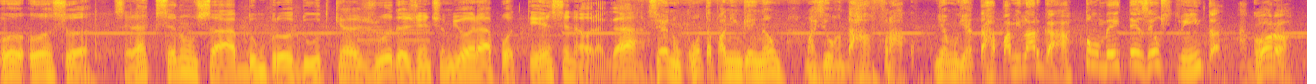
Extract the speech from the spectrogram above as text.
Ô, ô, senhor, será que você não sabe de um produto que ajuda a gente a melhorar a potência na hora H? Zé, não conta pra ninguém não, mas eu andava fraco. Minha mulher tava pra me largar. Tomei Teseus 30. Agora, ó,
